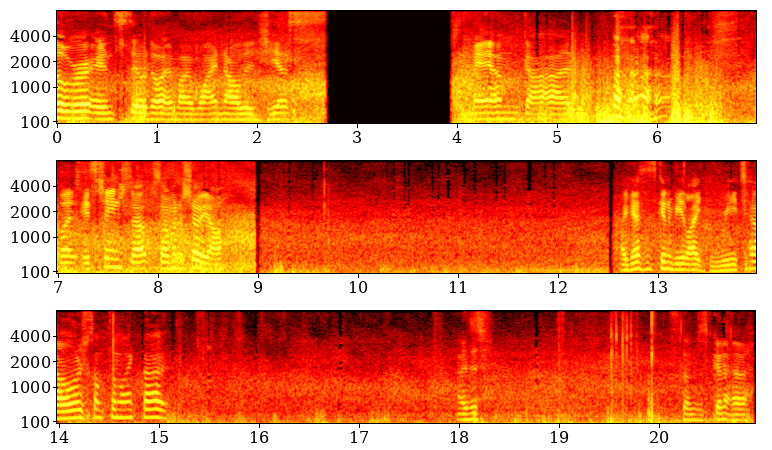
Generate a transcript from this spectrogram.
Sober and still knowing my wine knowledge, yes. Ma'am, God. but it's changed up, so I'm going to show y'all. I guess it's going to be like retail or something like that. I just so I'm just gonna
